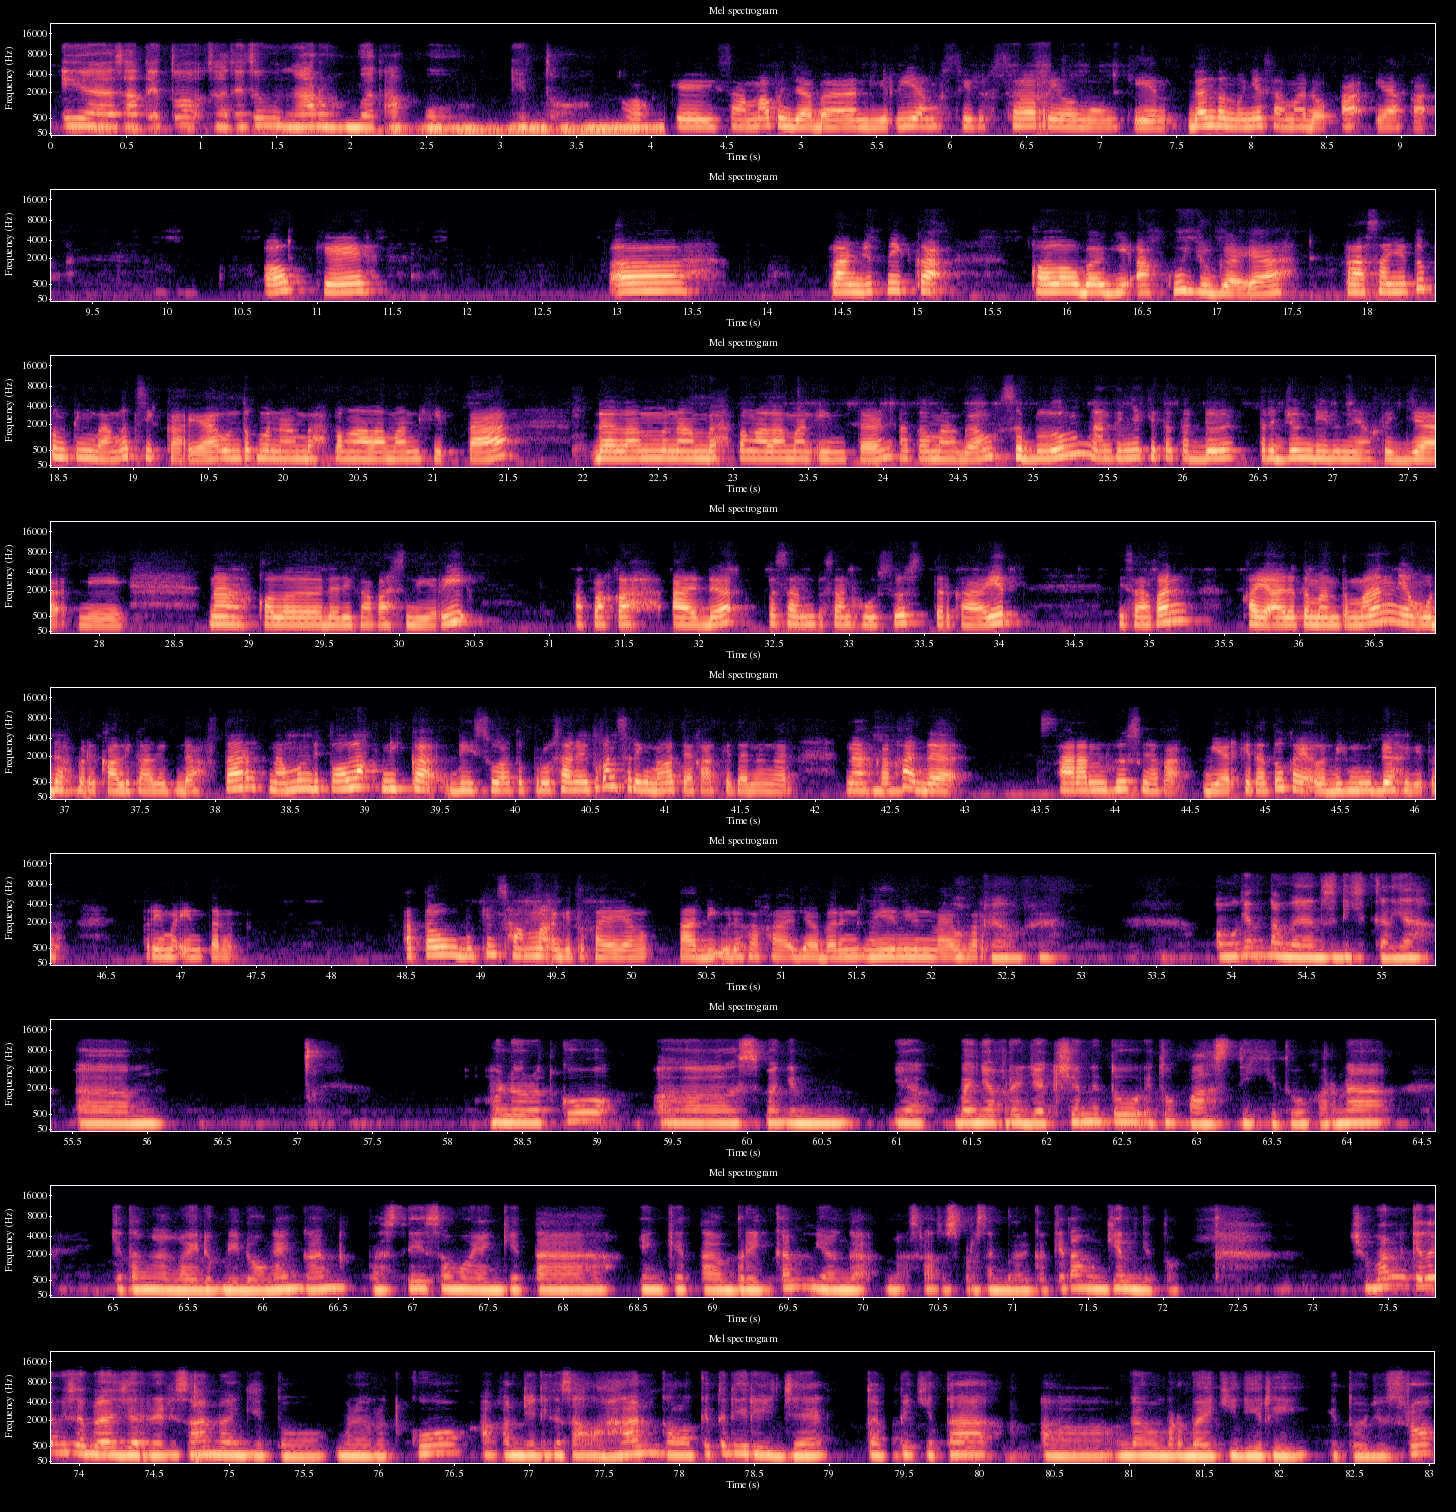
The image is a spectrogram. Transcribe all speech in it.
Iya, saat itu saat itu ngaruh buat aku gitu. Oke, sama penjabaran diri yang seril mungkin dan tentunya sama doa ya Kak. Oke. Uh, lanjut nih Kak. Kalau bagi aku juga ya, rasanya itu penting banget sih Kak ya untuk menambah pengalaman kita dalam menambah pengalaman intern atau magang sebelum nantinya kita terjun di dunia kerja nih. Nah, kalau dari kakak sendiri, apakah ada pesan-pesan khusus terkait misalkan kayak ada teman-teman yang udah berkali-kali daftar namun ditolak nih kak di suatu perusahaan itu kan sering banget ya kak kita dengar. Nah, hmm. kakak ada saran khusus nggak kak biar kita tuh kayak lebih mudah gitu terima intern? atau mungkin sama gitu kayak yang tadi udah kakak jabarin di Unilever. Oke okay, oke. Okay. Oh, mungkin tambahan sedikit kali ya. Um, menurutku uh, semakin ya banyak rejection itu itu pasti gitu. Karena kita nggak hidup di dongeng kan pasti semua yang kita yang kita berikan ya nggak nggak 100% balik ke kita mungkin gitu. Cuman kita bisa belajar dari sana gitu. Menurutku akan jadi kesalahan kalau kita di reject tapi kita uh, nggak memperbaiki diri itu justru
